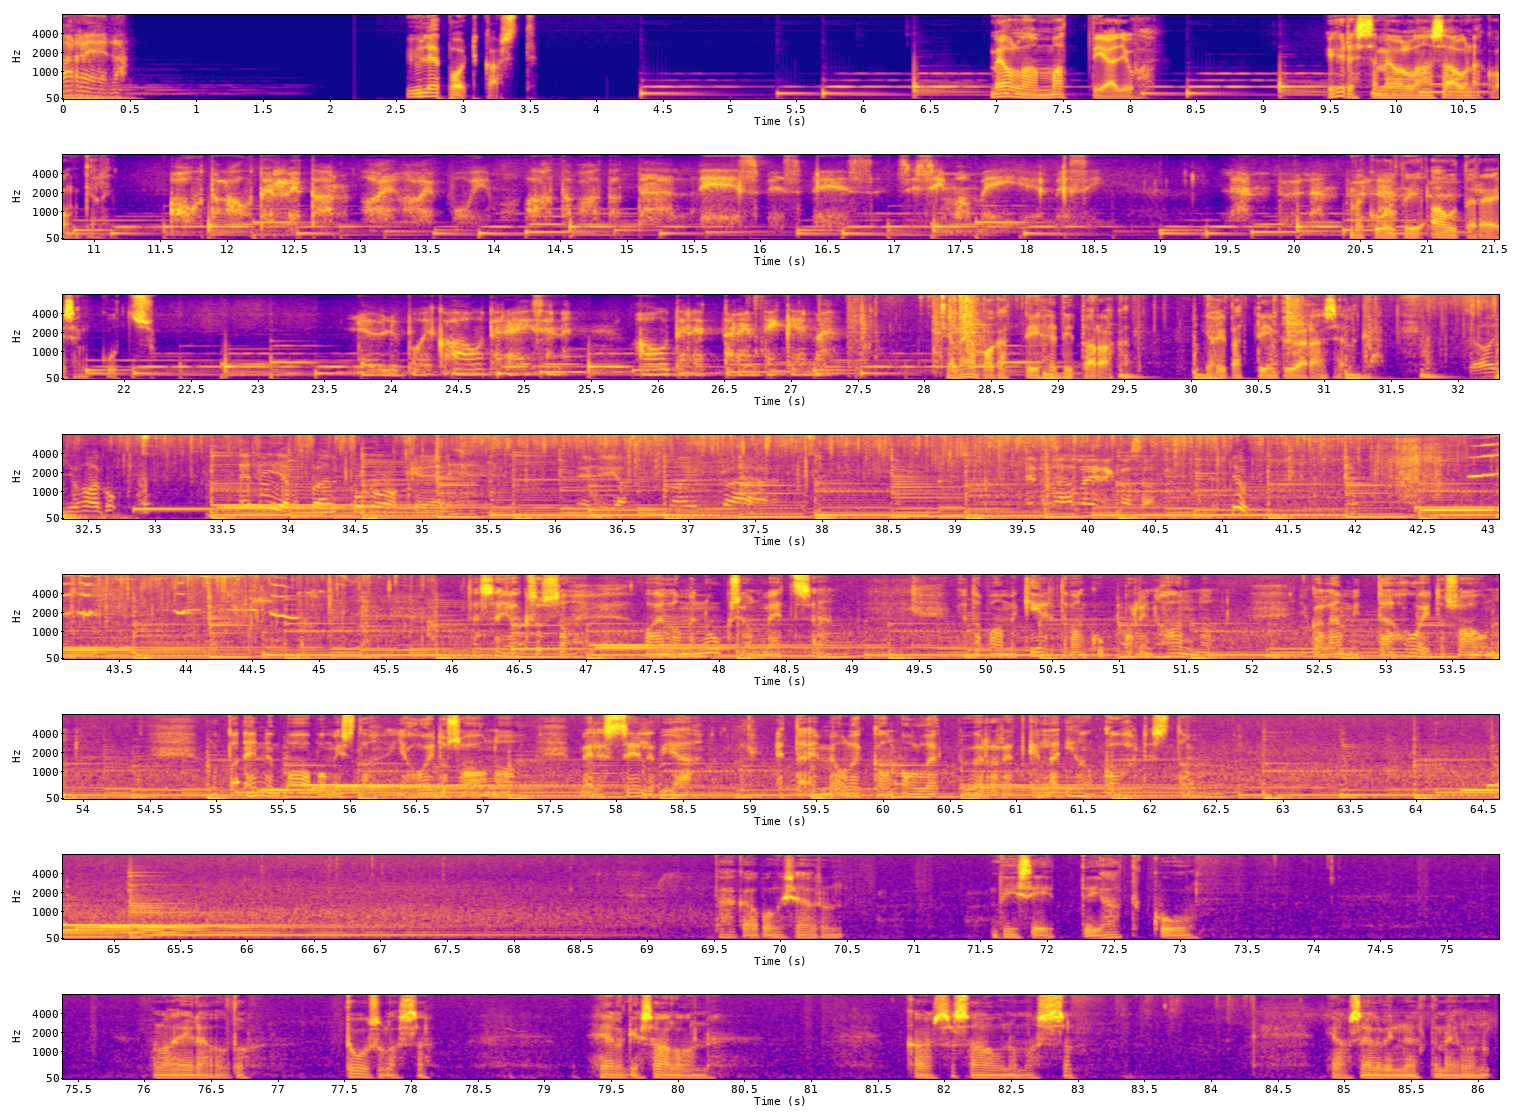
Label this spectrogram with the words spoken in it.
Areena. Yle Podcast. Me ollaan Matti ja Juha. Yhdessä me ollaan saunakonkeli. Auta auterretar, hae hae voima, ahtavaata täällä. Vees, vees, vees, sysima meijä mesi. Lämpö, lämpö, Me kuultiin Autereisen kutsu. Löylypoika autereisen, auterettaren tekemä. Ja mehän pakattiin heti tarakat ja hypättiin pyörän selkään. Se on Juha, kun eteenpäin puhokee, niin eteenpäin pää. Heitetään leiri kasaan. Juh. Tässä jaksossa vaellamme Nuuksion metsään ja tapaamme kiertävän kupparin Hannan, joka lämmittää hoitosaunan. Mutta ennen paapomista ja hoitosaunaa meille selviää, että emme olekaan olleet pyöräretkellä ihan kahdestaan. Pääkaupunkiseudun visiitti jatkuu. Me ollaan eilen oltu Tuusulassa Helge Salon kanssa saunomassa. Ja on selvinnyt, että meillä on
